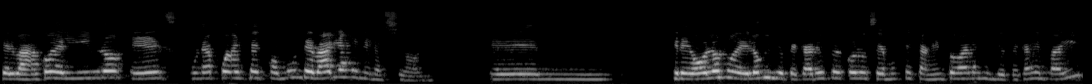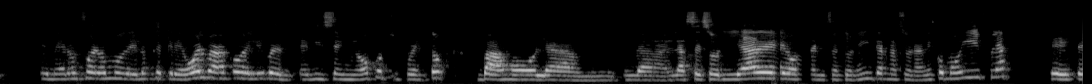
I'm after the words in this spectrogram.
que el Banco del Libro es una en común de varias generaciones. Em, creó los modelos bibliotecarios que conocemos que están en todas las bibliotecas del país. Primero fueron modelos que creó el Banco del Libro, que diseñó, por supuesto, bajo la, la, la asesoría de organizaciones internacionales como IFLA, este,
